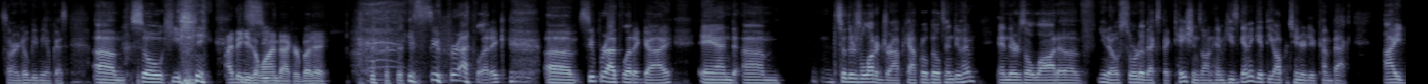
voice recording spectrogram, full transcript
Sorry, don't beat me up, guys. Um, so he I think he's, he's a linebacker, but hey. he's super athletic, um, super athletic guy. And um, so there's a lot of draft capital built into him and there's a lot of you know sort of expectations on him he's going to get the opportunity to come back I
